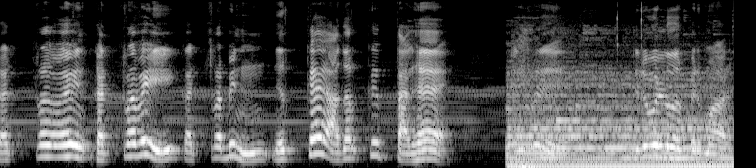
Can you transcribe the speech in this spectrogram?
கற்றவை கற்றவை கற்றபின் நிற்க அதற்கு தக என்று திருவள்ளுவர் பெருமாள்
